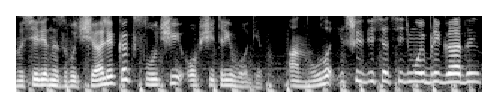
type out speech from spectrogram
Но сирены звучали, как в случае общей тревоги. Анула из 67-й бригады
